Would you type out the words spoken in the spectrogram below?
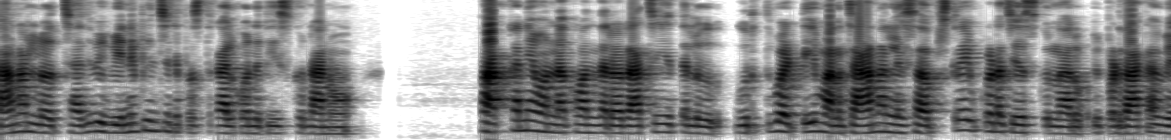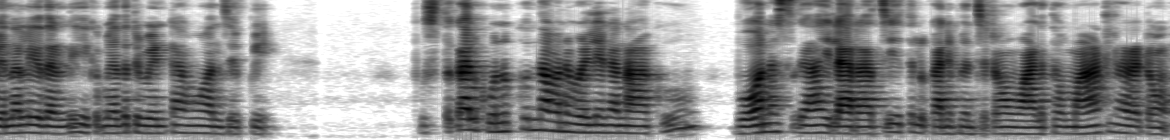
ఛానల్లో చదివి వినిపించని పుస్తకాలు కొన్ని తీసుకున్నాను. పక్కనే ఉన్న కొందరు రచయితలు గుర్తుపట్టి మన ఛానల్ని సబ్స్క్రైబ్ కూడా చేసుకున్నారు. ఇప్పటిదాకా వినలేదండి. ఇక మీదట వింటాము అని చెప్పి. పుస్తకాలు కొనుక్కుందామని వెళ్ళిన నాకు బోనస్గా ఇలా రచయితలు కనిపించడం వాళ్ళతో మాట్లాడటం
